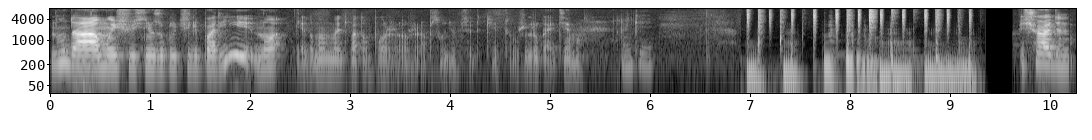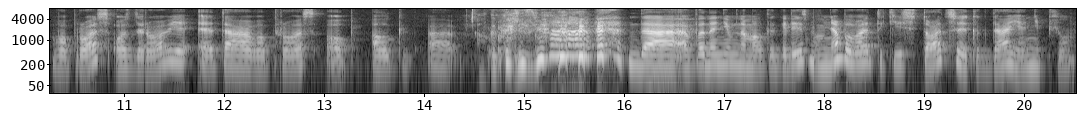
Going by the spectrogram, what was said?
Ну да, мы еще с ним заключили пари, но я думаю, мы это потом позже уже обсудим. Все-таки это уже другая тема. Окей. Еще один вопрос о здоровье – это вопрос об алк... А, алкоголизме. Да, об анонимном алкоголизме. У меня бывают такие ситуации, когда я не пью.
